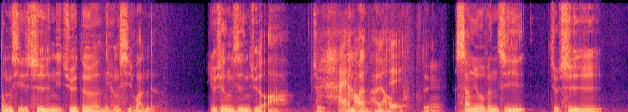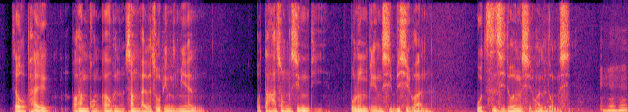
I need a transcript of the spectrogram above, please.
东西是你觉得你很喜欢的。有些东西你觉得啊，就还好，还好，对，对嗯、山又分级就是在我拍包含广告可能上百个作品里面，我打从心底，不论别人喜不喜欢，我自己都很喜欢的东西。嗯哼，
